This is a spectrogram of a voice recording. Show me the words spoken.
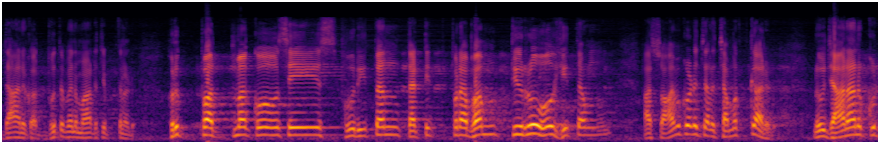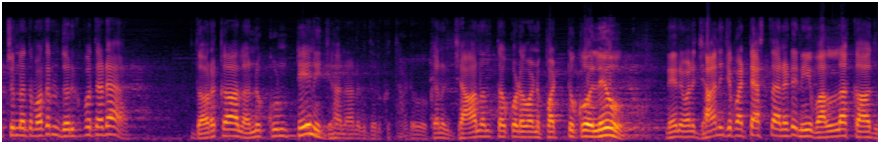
దానికి అద్భుతమైన మాట చెప్తున్నాడు. హృత్పద్మకోశే స్ఫురితం తటిత్ప్రభం తిరోహితం. ఆ స్వామి కూడా చాలా చమత్కారుడు. నువ్వు ధ్యానానికి కూర్చున్నంత మాత్రం దొరికిపోతాడా? దొరకాలనుకుంటే నీ ధ్యానానికి దొరుకుతాడు. కనుక ధ్యానంతో కూడా వాడిని పట్టుకోలేవు. నేను వాడిని ధ్యానించి పట్టేస్తానంటే నీ వల్ల కాదు.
